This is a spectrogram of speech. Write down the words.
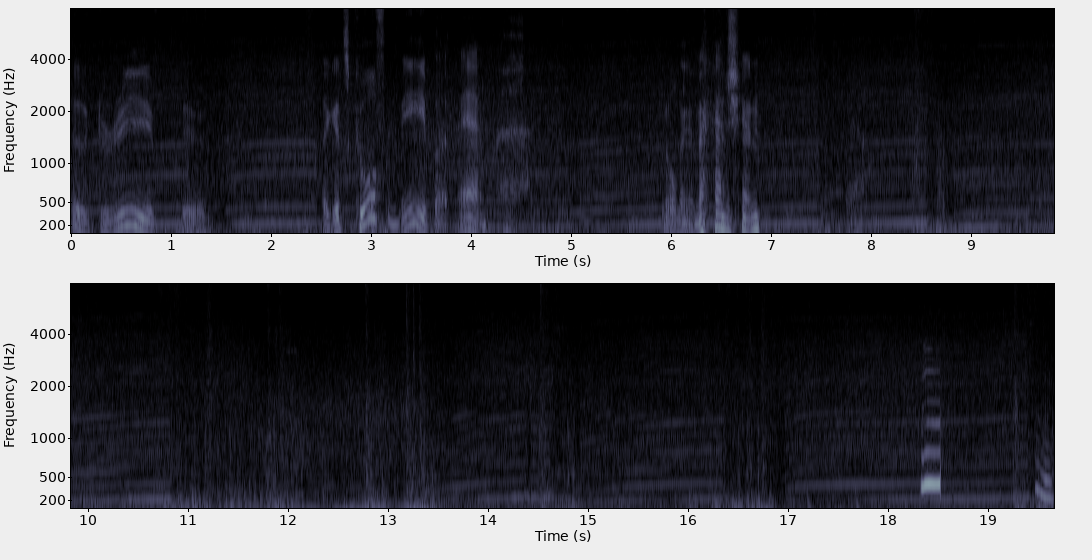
Good grief, dude. Like, it's cool for me, but man. You can only imagine. Yeah.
